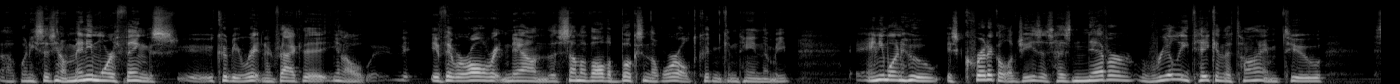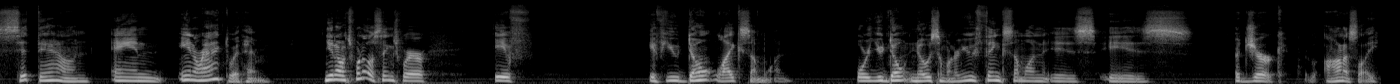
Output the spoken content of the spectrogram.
uh, when he says, you know, many more things could be written. In fact, uh, you know, if they were all written down, the sum of all the books in the world couldn't contain them. He, anyone who is critical of Jesus has never really taken the time to sit down and interact with him. You know, it's one of those things where if if you don't like someone or you don't know someone or you think someone is is a jerk, honestly.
